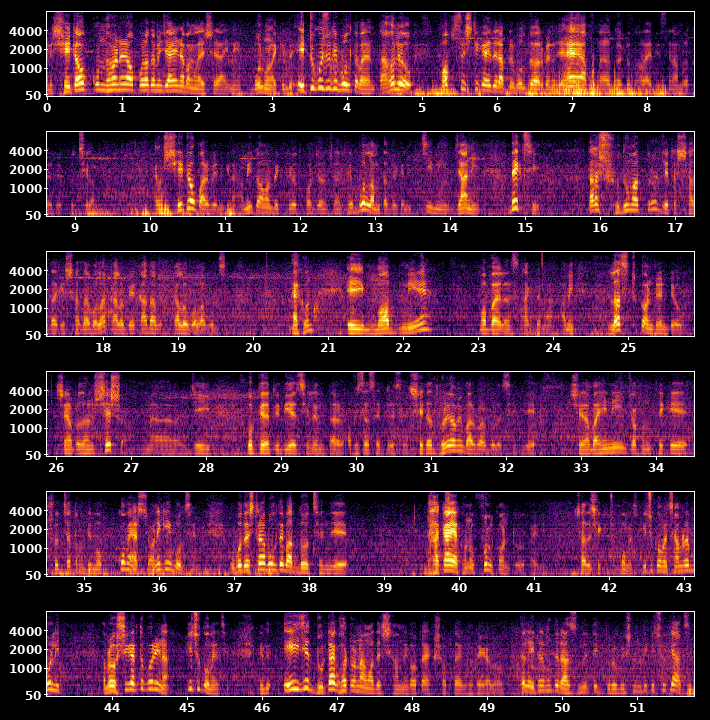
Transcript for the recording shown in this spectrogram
মানে সেটাও কোন ধরনের অপরাধ আমি জানি না বাংলাদেশের আইনে, বলব না। কিন্তু এটুকু যদি বলতে পারেন, তাহলেও মব সৃষ্টিকারীদের আপনি বলতে পারবেন যে হ্যাঁ আপনারা তো একটা ধরাই দিচ্ছেন আমরা তো এদের খুঁজছিলাম। এখন সেটাও পারবেন কিনা? আমি তো আমার ব্যক্তিগত পর্যালোচনা থেকে বললাম তাদেরকে, আমি চিনি, জানি। দেখছি, তারা শুধুমাত্র যেটা সাদাকে সাদা বলা, কালোকে কাদা, কালো বলা বলছে। এখন এই মব নিয়ে মব ভায়োলেন্স থাকবে না। আমি লাস্ট কন্টেন্টেও সেনাপ্রধান শেষ যেই বক্তৃতাটি দিয়েছিলেন তার অফিসার্স অ্যাড্রেসে। সেটা ধরেও আমি বারবার বলেছি যে সেনাবাহিনী যখন থেকে সজ্জা তখন থেকে কমে আসছে। অনেকেই বলছেন, উপদেষ্টারা বলতে বাধ্য হচ্ছেন যে ঢাকায় এখনও ফুল কন্ট্রোল হয়নি। সাদেশে কিছু কমেছে। কিছু কমেছে আমরা বলি, আমরা অস্বীকার তো করি না, কিছু কমেছে। কিন্তু এই যে দুটা ঘটনা আমাদের সামনে গত এক সপ্তাহে ঘটে গেল, তাহলে এটার মধ্যে রাজনৈতিক দূরভিসন্ধি কিছু কি আছে?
